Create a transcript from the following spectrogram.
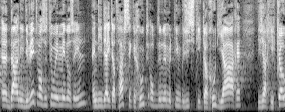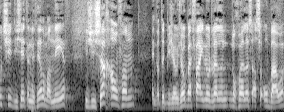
eh, Dani de Wit was er toen inmiddels in. En die deed dat hartstikke goed op de nummer 10 positie. Die kan goed jagen. Die zag je coachen. Die zette het helemaal neer. Dus je zag al van... En dat heb je sowieso bij Feyenoord wel een- nog wel eens als ze opbouwen.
